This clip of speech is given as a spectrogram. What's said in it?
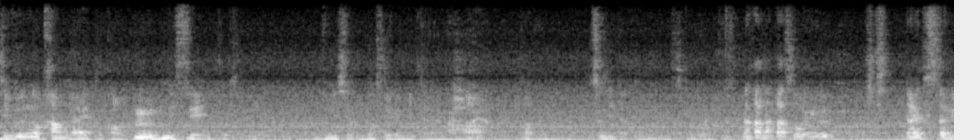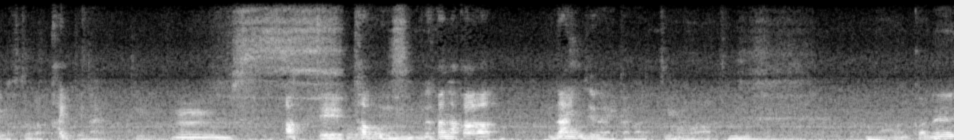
自分の考えとかをメッセージとして文章に載せるみたいなのが、はい。多分筋だと思うんですけどなかなかそういうライフスタイルの人が書いてないっていうのがうん。あって、多分なかなかないんじゃないかなっていうのは、ななんかね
